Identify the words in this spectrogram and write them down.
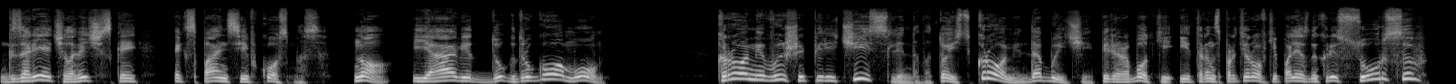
к заре человеческой экспансии в космос. Но я веду к другому. Кроме вышеперечисленного, то есть кроме добычи, переработки и транспортировки полезных ресурсов,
